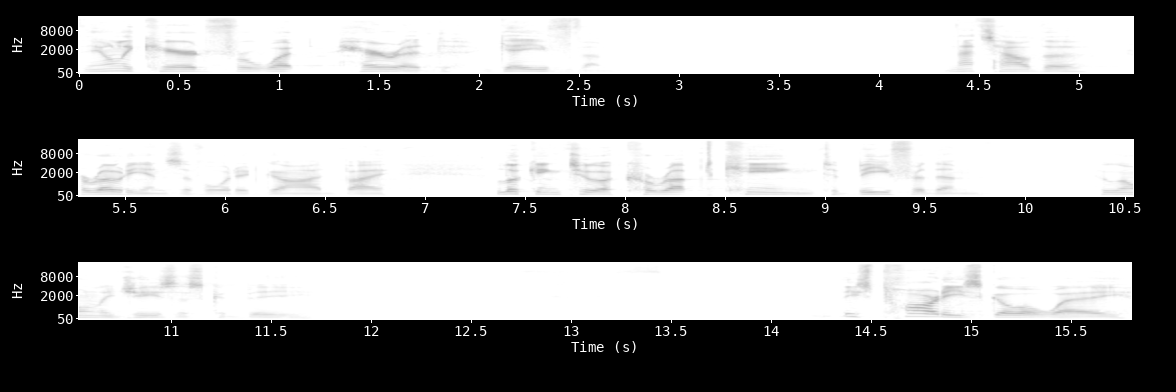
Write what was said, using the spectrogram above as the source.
They only cared for what Herod gave them. And that's how the Herodians avoided God by looking to a corrupt king to be for them who only Jesus could be. These parties go away.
